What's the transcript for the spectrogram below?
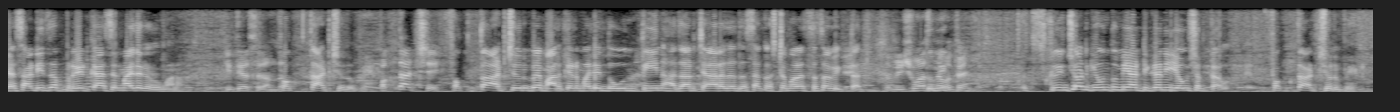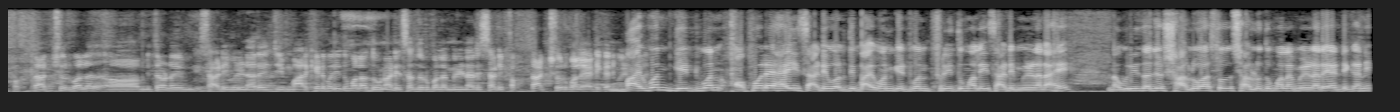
या साडीचा रेट काय असेल माहिती आहे का तुम्हाला? किती असेल अंदाज? फक्त आठशे रुपये. फक्त आठशे? फक्त आठशे रुपये मार्केटमध्ये दोन तीन हजार चार हजार जसा कस्टमर आहे तसा विकतात. विश्वास नाही होते स्क्रीनशॉट घेऊन तुम्ही या ठिकाणी येऊ शकता. फक्त आठशे रुपये. फक्त आठशे रुपयाला मित्रांनो ही साडी मिळणार आहे. जी मार्केटमध्ये तुम्हाला दोन अडीच हजार रुपयाला मिळणारी साडी फक्त आठशे रुपयाला या ठिकाणी. Buy one get one offer आहे ही साडीवरती. Buy one get one free तुम्हाला ही साडी मिळणार आहे. नवरीचा जो शालू असतो शालू तुम्हाला मिळणार आहे या ठिकाणी.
